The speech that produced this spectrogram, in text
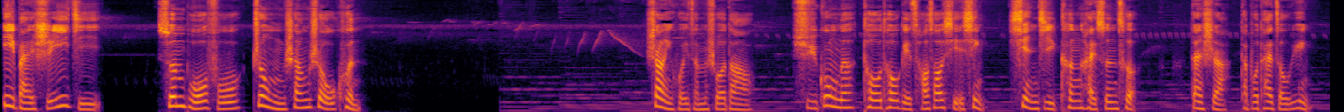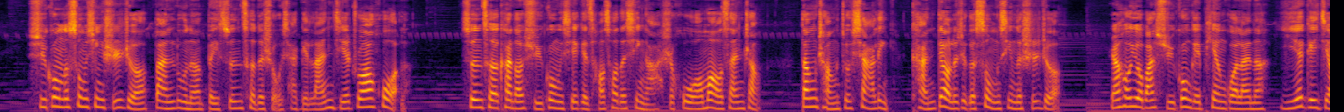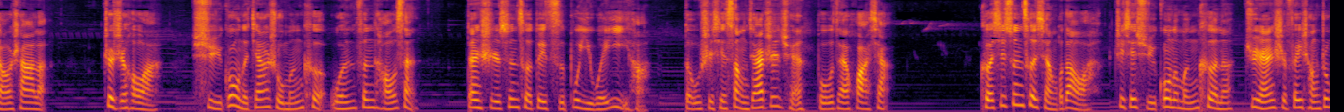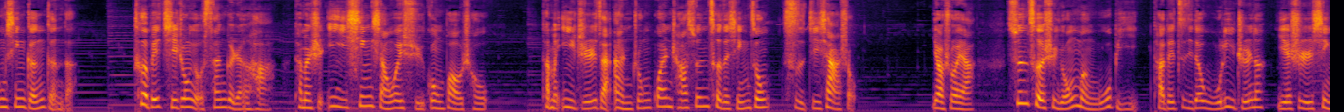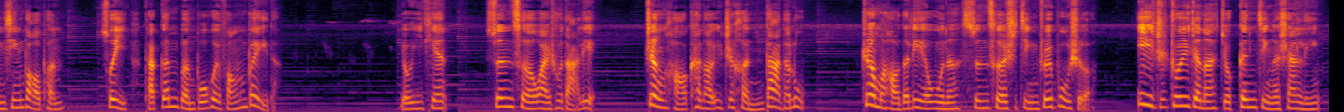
一百十一集，孙伯符重伤受困。上一回咱们说到，许贡呢偷偷给曹操写信，献计坑害孙策，但是啊，他不太走运。许贡的送信使者半路呢被孙策的手下给拦截抓获了。孙策看到许贡写给曹操的信啊，是火冒三丈，当场就下令砍掉了这个送信的使者，然后又把许贡给骗过来呢，也给绞杀了。这之后啊。许贡的家属门客闻风逃散，但是孙策对此不以为意，哈，都是些丧家之犬，不在话下。可惜孙策想不到啊，这些许贡的门客呢，居然是非常忠心耿耿的，特别其中有三个人哈，他们是一心想为许贡报仇，他们一直在暗中观察孙策的行踪，伺机下手。要说呀，孙策是勇猛无比，他对自己的武力值呢，也是信心爆棚，所以他根本不会防备的。有一天。孙策外出打猎，正好看到一只很大的鹿。这么好的猎物呢，孙策是紧追不舍，一直追着呢，就跟进了山林。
